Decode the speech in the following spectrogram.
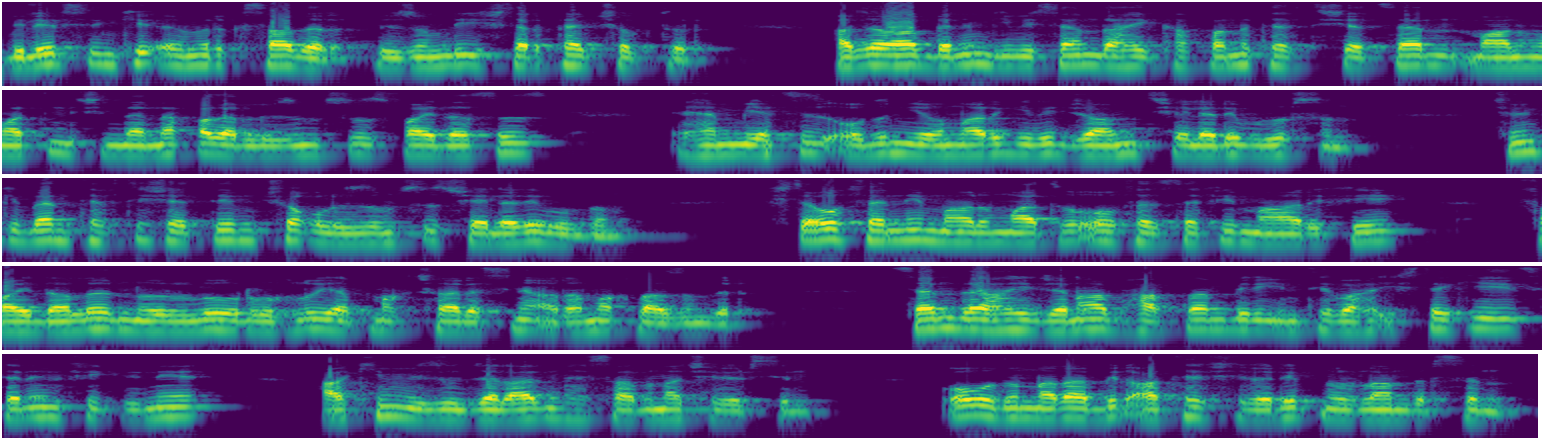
Bilirsin ki ömür kısadır, lüzumlu işler pek çoktur. Acaba benim gibi sen dahi kafanı teftiş etsen malumatın içinde ne kadar lüzumsuz, faydasız, ehemmiyetsiz odun yığınları gibi camit şeyleri bulursun. Çünkü ben teftiş ettiğim çok lüzumsuz şeyleri buldum. İşte o fenni malumatı, o felsefi marifi, faydalı, nurlu, ruhlu yapmak çaresini aramak lazımdır. Sen dahi Cenab-ı Hak'tan bir intibah iste ki senin fikrini Hakim ve Zülcelal'in hesabına çevirsin. O odunlara bir ateş verip nurlandırsın.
